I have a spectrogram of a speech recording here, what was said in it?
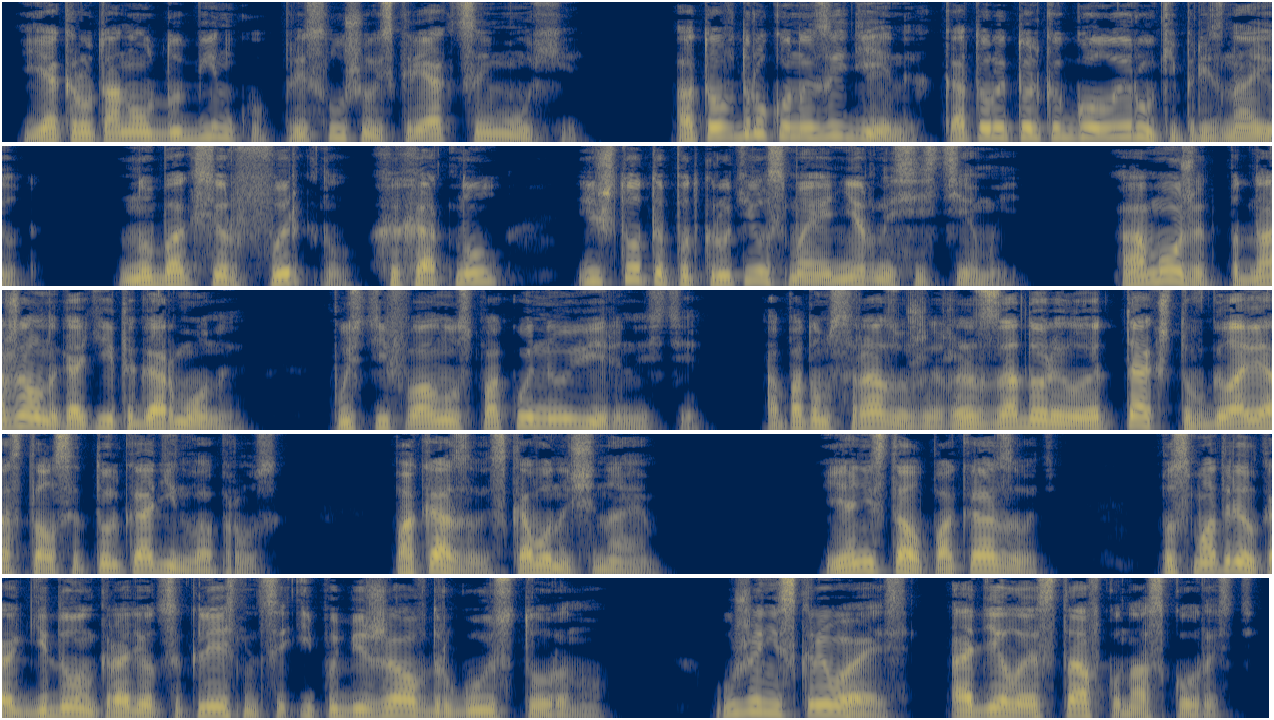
Я крутанул дубинку, прислушиваясь к реакции мухи. А то вдруг он из идейных, которые только голые руки признают. Но боксер фыркнул, хохотнул и что-то подкрутил с моей нервной системой. А может, поднажал на какие-то гормоны, пустив волну спокойной уверенности, а потом сразу же раззадорил ее так, что в голове остался только один вопрос. Показывай, с кого начинаем? Я не стал показывать. Посмотрел, как Гидон крадется к лестнице и побежал в другую сторону. Уже не скрываясь, а делая ставку на скорость.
